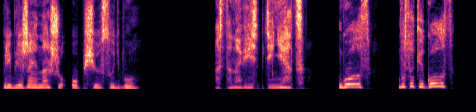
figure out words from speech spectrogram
приближая нашу общую судьбу. «Остановись, птенец!» Голос, высокий голос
